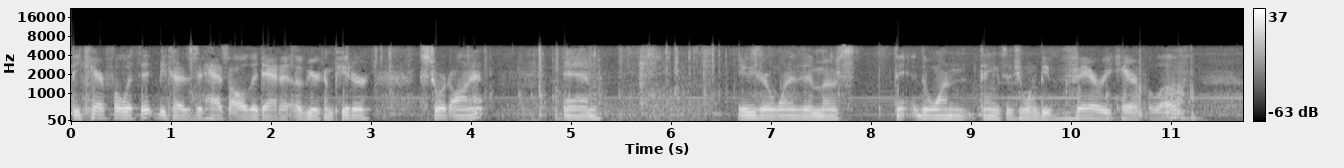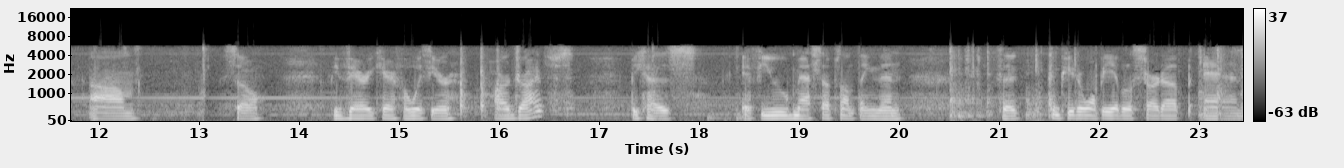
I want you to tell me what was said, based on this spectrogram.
Be careful with it because it has all the data of your computer stored on it and these are one of the most th the one things that you want to be very careful of. Um, so be very careful with your hard drives because if you mess up something then the computer won't be able to start up and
